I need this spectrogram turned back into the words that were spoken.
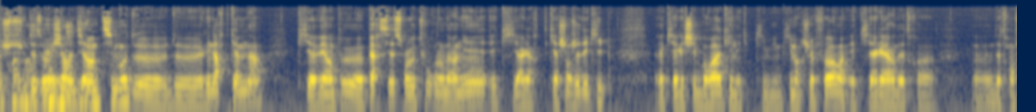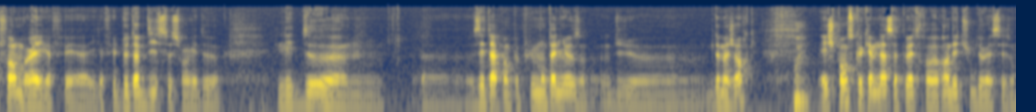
je suis désolé, j'aimerais dire un petit mot de, de Reinhard Kamna qui avait un peu euh, percé sur le tour l'an dernier et qui a, qui a changé d'équipe, euh, qui allait chez Bora, qui est une équipe qui, qui marche fort et qui a l'air d'être euh, d'être en forme. Voilà, il a fait, euh, il a fait deux top 10 sur les deux, les deux euh, étapes un peu plus montagneuses du, de Majorque. Et je pense que Kamna, ça peut être un des tubes de la saison.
